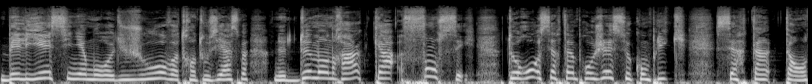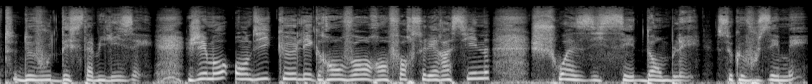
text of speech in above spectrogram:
Bélier, signe amoureux du jour, votre enthousiasme ne demandera qu'à foncer. Taureau, certains projets se compliquent, certains tentent de vous déstabiliser. Gémeaux, on dit que les grands vents renforcent les racines. Choisissez d'emblée ce que vous aimez.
